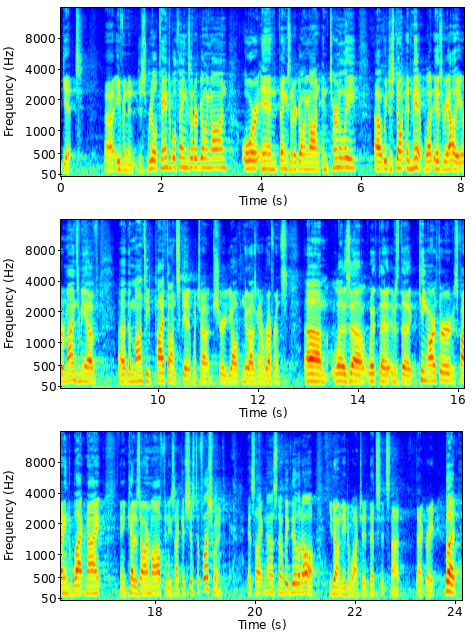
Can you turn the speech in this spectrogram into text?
get. Uh, even in just real tangible things that are going on or in things that are going on internally. Uh, we just don't admit what is reality. It reminds me of uh, the Monty Python skit, which I'm sure y'all knew I was going to reference, um, was uh, with the, it was the King Arthur who's fighting the Black Knight, and he cut his arm off, and he's like, "It's just a flesh wound." It's like, no, it's no big deal at all. You don't need to watch it. That's it's not that great, but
